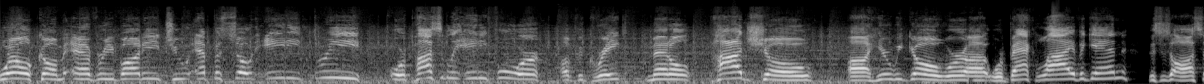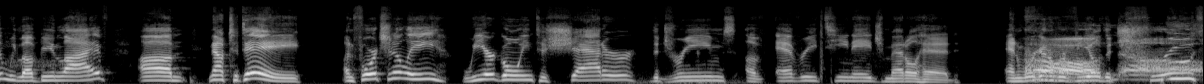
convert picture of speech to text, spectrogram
Welcome, everybody, to episode 83 or possibly 84 of the Great Metal Pod Show. Uh, here we go. We're uh, we're back live again. This is awesome. We love being live. Um, now today, unfortunately, we are going to shatter the dreams of every teenage metalhead, and we're going to Oh, reveal the truth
